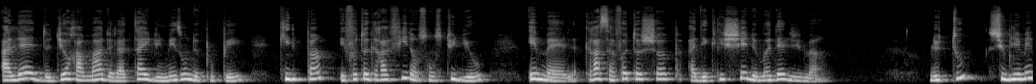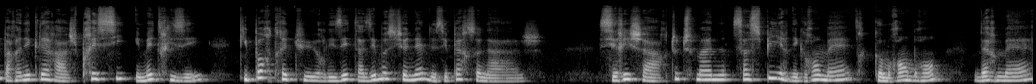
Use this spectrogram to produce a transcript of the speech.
à l'aide de dioramas de la taille d'une maison de poupée qu'il peint et photographie dans son studio et mêle, grâce à Photoshop, à des clichés de modèles humains. Le tout sublimé par un éclairage précis et maîtrisé qui portraiture les états émotionnels de ses personnages. Si Richard Tuchman s'inspire des grands maîtres comme Rembrandt, Vermeer,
